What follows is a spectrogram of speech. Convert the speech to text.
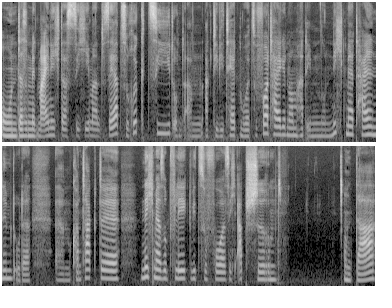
Und damit meine ich, dass sich jemand sehr zurückzieht und an Aktivitäten, wo er zuvor teilgenommen hat, eben nun nicht mehr teilnimmt oder ähm, Kontakte nicht mehr so pflegt wie zuvor, sich abschirmt. Und da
